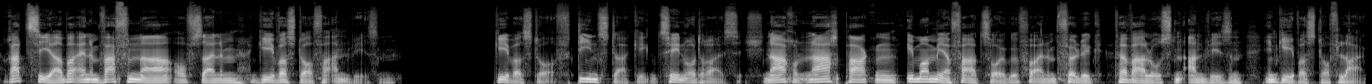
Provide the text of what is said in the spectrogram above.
Razzia bei einem Waffennah auf seinem Geversdorfer Anwesen. Geversdorf, Dienstag gegen 10.30 Uhr. Nach und nach parken immer mehr Fahrzeuge vor einem völlig verwahrlosten Anwesen in Geversdorf lag.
